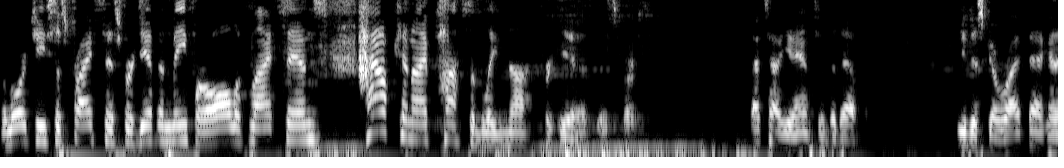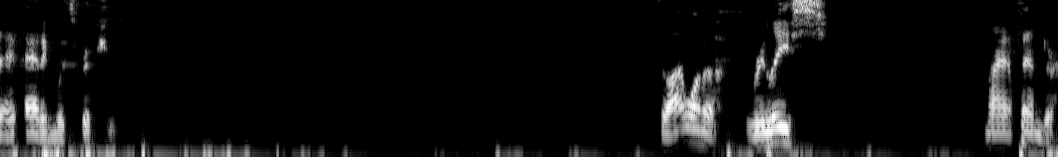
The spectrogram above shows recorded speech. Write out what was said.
The Lord Jesus Christ has forgiven me for all of my sins. How can I possibly not forgive this person? That's how you answer the devil. You just go right back at him with Scripture. So I want to release my offender.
